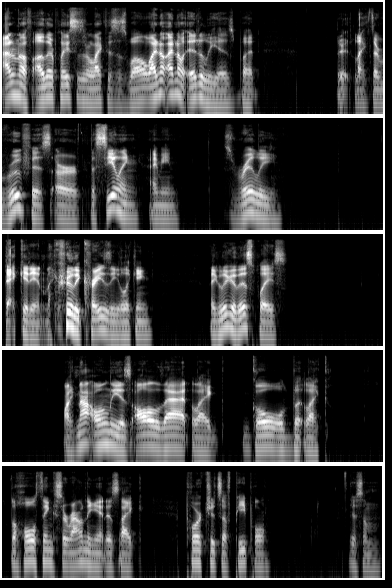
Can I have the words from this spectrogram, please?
I don't know if other places are like this as well. I know I know Italy is, but like the roof is or the ceiling, I mean, is really decadent, like really crazy looking. Like look at this place. Like not only is all that like gold, but like the whole thing surrounding it is like portraits of people. There's some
